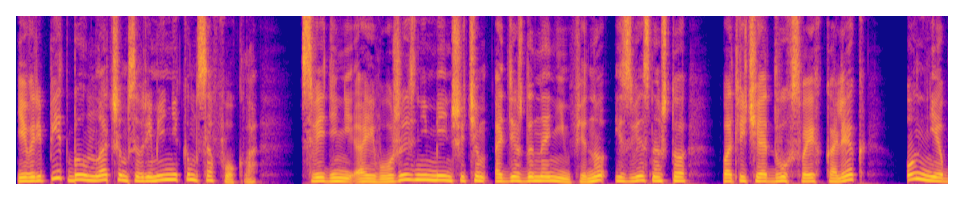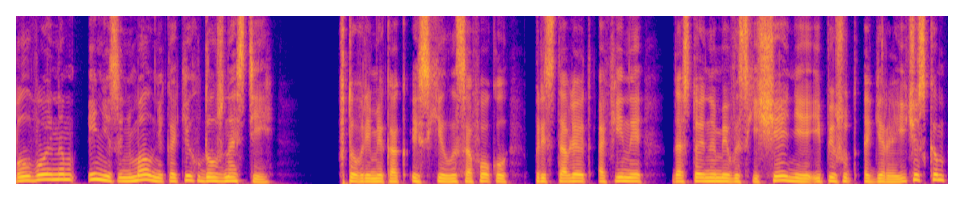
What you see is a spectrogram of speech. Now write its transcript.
Еврипид был младшим современником Софокла. Сведений о его жизни меньше, чем одежда на нимфе, но известно, что, в отличие от двух своих коллег, он не был воином и не занимал никаких должностей. В то время как Эсхил и Софокл представляют Афины достойными восхищения и пишут о героическом,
